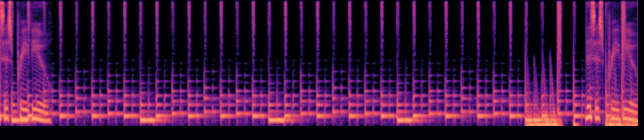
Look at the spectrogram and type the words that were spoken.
This is preview. This is preview.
